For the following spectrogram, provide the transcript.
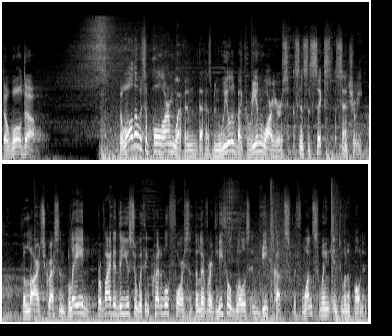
The Woldo. The Woldo is a polearm weapon that has been wielded by Korean warriors since the 6th century. The large crescent blade provided the user with incredible force that delivered lethal blows and deep cuts with one swing into an opponent.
